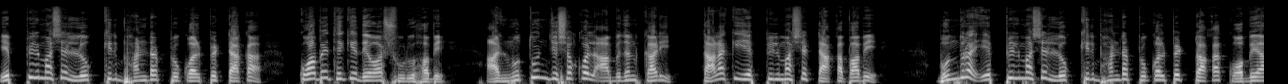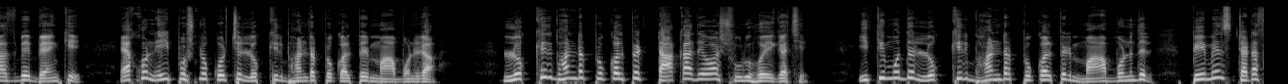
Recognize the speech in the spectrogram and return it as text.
এপ্রিল মাসে লক্ষ্মীর ভাণ্ডার প্রকল্পের টাকা কবে থেকে দেওয়া শুরু হবে? আর নতুন যে সকল আবেদনকারী, তারা কি এপ্রিল মাসে টাকা পাবে? বন্ধুরা, এপ্রিল মাসে লক্ষ্মীর ভাণ্ডার প্রকল্পের টাকা কবে আসবে ব্যাংকে? এখন এই প্রশ্ন করছে লক্ষ্মীর ভাণ্ডার প্রকল্পের মা বোনেরা। লক্ষ্মীর ভাণ্ডার প্রকল্পের টাকা দেওয়া শুরু হয়ে গেছে। ইতিমধ্যে লক্ষ্মীর ভাণ্ডার প্রকল্পের মা বোনদের পেমেন্ট স্ট্যাটাস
